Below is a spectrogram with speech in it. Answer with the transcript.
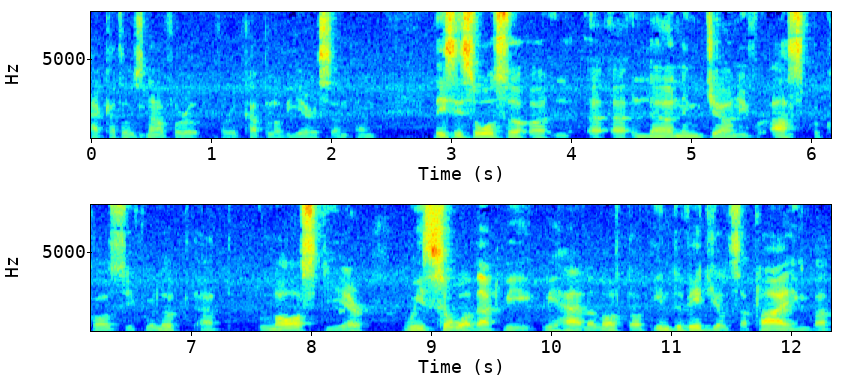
hackathons now for a, for a couple of years, and, and this is also a, learning journey for us because if we look at last year, we saw that we, had a lot of individuals applying, but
